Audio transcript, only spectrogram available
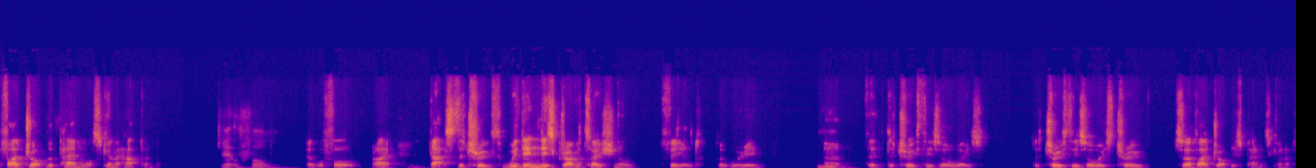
if I drop the pen, what's going to happen? It'll fall. It will fall, right? That's the truth. Within this gravitational field that we're in, mm. uh, the, the truth is always, the truth is always true. So if I drop this pen, it's going to,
